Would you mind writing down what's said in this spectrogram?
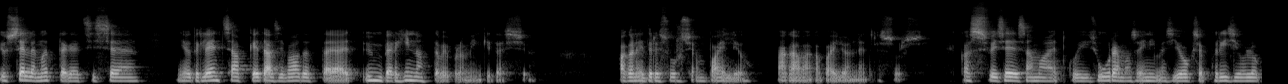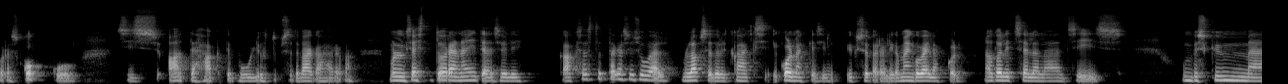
just selle mõttega, et siis see nii-öelda klient saabki edasi vaadata ja ümber hinnata võib-olla mingeid asju. aga neid ressursse on palju väga,, väga-väga palju on neid ressursse. kasvõi seesama, et kui suurem osa inimesi jookseb kriisiolukorras kokku, siis ATH-de puhul juhtub seda väga harva. mul on üks hästi tore näide, see oli kaks aastat tagasi suvel, mu lapsed olid kaheksa, kolmekesi, üks sõber oli ka mänguväljakul, nad olid sellel ajal siis umbes kümme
